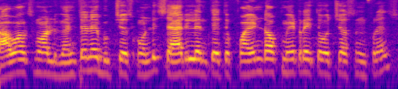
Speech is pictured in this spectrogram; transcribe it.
కావాల్సిన వాళ్ళు వెంటనే బుక్ చేసుకోండి. శారీ లెంత్ అయితే ఫైవ్ అండ్ హాఫ్ మీటర్ అయితే వచ్చేస్తుంది friends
